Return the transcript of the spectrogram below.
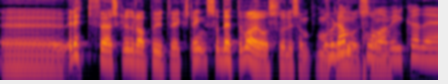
eh, rett før jeg skulle dra på utveksling, så dette var jo også liksom på en måte Hvordan noe som påvirka det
